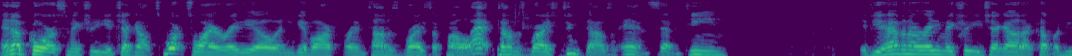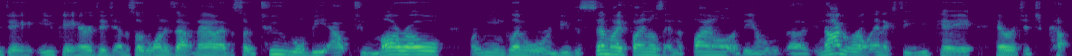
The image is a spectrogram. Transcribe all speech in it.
And of course, make sure you check out Sportswire Radio and give our friend Thomas Bryce a follow at Thomas Bryce 2017. If you haven't already, make sure you check out our Cup of UK, Heritage. Episode one is out now. Episode two will be out tomorrow, where me and Glenn will review the semifinals and the final of the uh, inaugural NXT UK Heritage Cup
